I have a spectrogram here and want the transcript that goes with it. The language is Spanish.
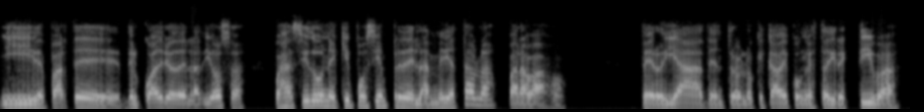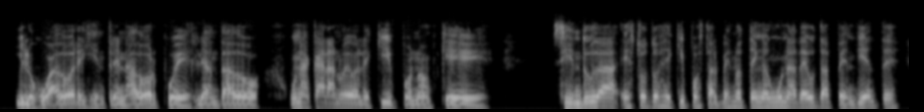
y de parte del cuadro de la diosa, pues ha sido un equipo siempre de la media tabla para abajo. Pero ya dentro de lo que cabe con esta directiva y los jugadores y entrenador, pues le han dado una cara nueva al equipo, ¿no? Que sin duda estos dos equipos tal vez no tengan una deuda pendiente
